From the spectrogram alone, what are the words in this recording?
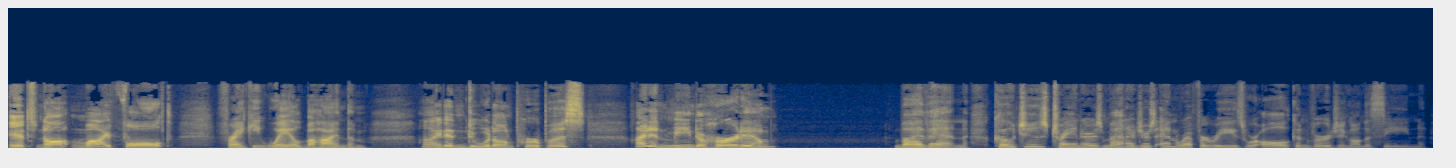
It's not my fault, Frankie wailed behind them. I didn't do it on purpose. I didn't mean to hurt him. By then, coaches, trainers, managers, and referees were all converging on the scene.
